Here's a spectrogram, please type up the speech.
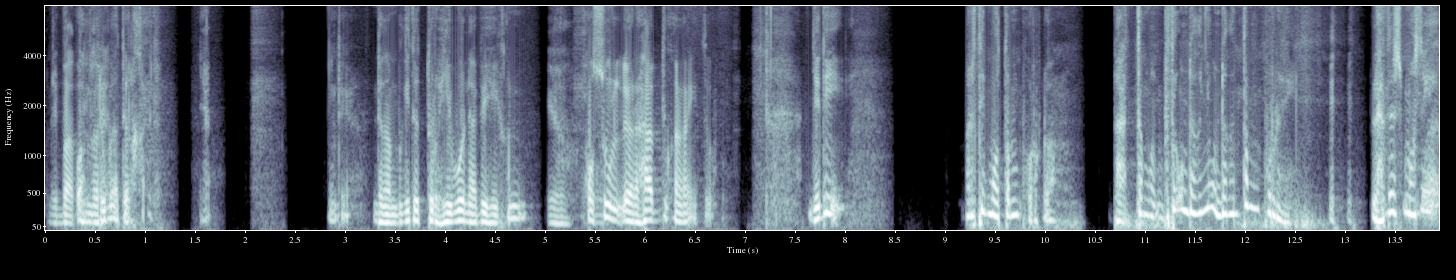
Ribat. wa min ribatil khair Ya. Gitu ya. dengan begitu turhibu nabihi kan Iya. husul irhab itu karena itu jadi berarti mau tempur dong datang berarti undangannya undangan tempur nih lah terus maksudnya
